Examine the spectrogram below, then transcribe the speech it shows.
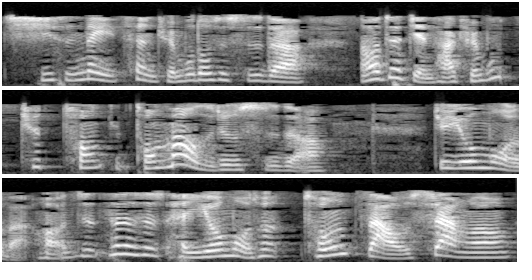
其实内衬全部都是湿的啊？然后再检查，全部就从从帽子就是湿的啊，就幽默了吧？哈，这真的是很幽默。从从早上哦，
